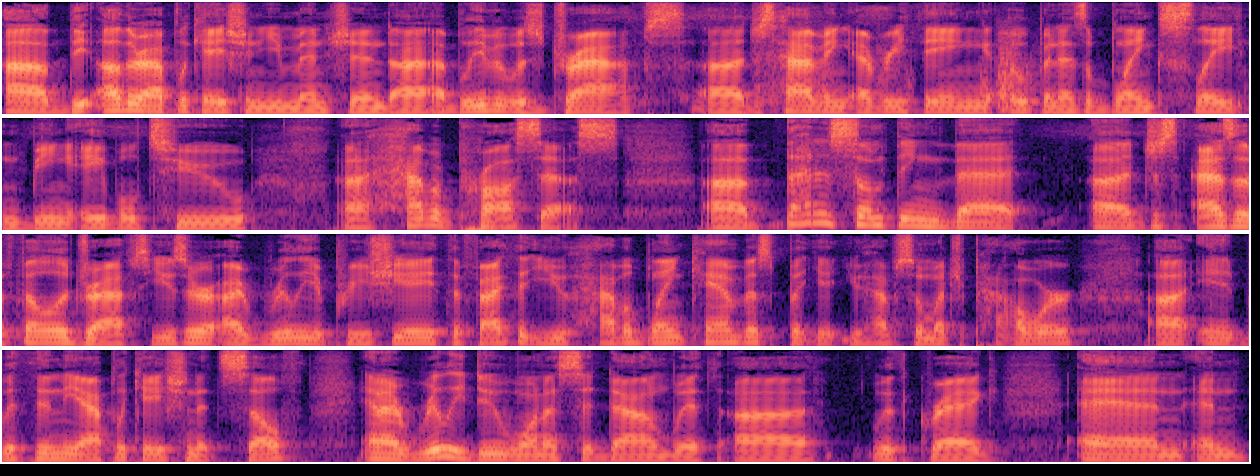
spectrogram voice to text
uh, the other application you mentioned, I, I believe it was Drafts, uh, just having everything open as a blank slate and being able to uh, have a process. Uh, that is something that, uh, just as a fellow Drafts user, I really appreciate the fact that you have a blank canvas, but yet you have so much power uh, in, within the application itself. And I really do want to sit down with with Greg and and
